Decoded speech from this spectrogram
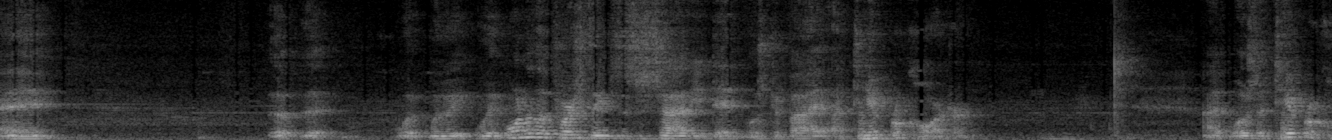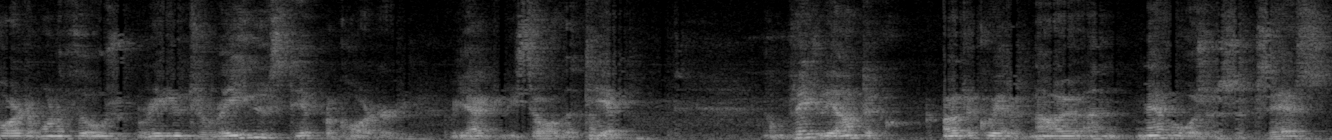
uh, the, the, we, we, one of the first things the society did was to buy a tape mm-hmm. recorder. Uh, it was a tape recorder, one of those reel-to-reels tape recorders, where you actually saw the tape. Completely antiquated antiquated now and never was a success.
